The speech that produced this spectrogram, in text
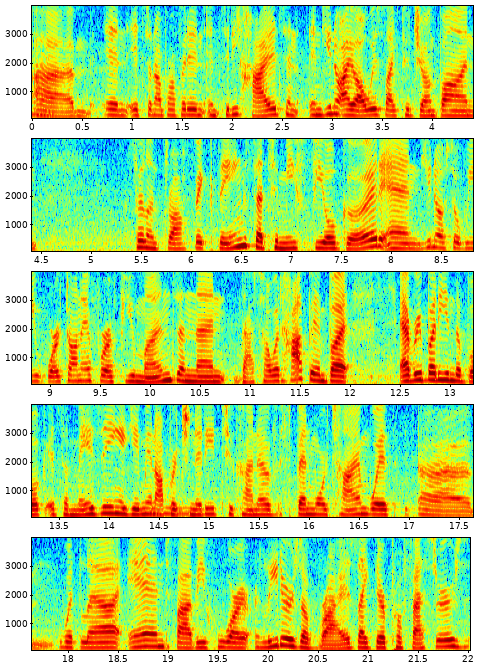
Um, and it's a nonprofit in, in City Heights. And and you know, I always like to jump on philanthropic things that to me feel good. And you know so we worked on it for a few months and then that's how it happened. But everybody in the book it's amazing. It gave me an opportunity to kind of spend more time with um, with Leah and Fabi who are leaders of Rise. Like they're professors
